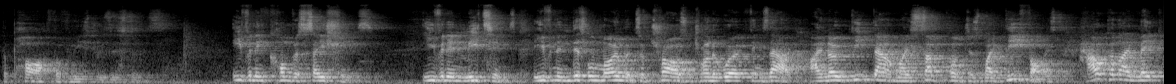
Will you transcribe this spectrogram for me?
the path of least resistance. Even in conversations, even in meetings, even in little moments of trials and trying to work things out. I know deep down my subconscious, my default, is how can I make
